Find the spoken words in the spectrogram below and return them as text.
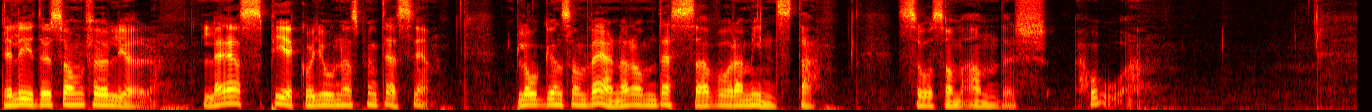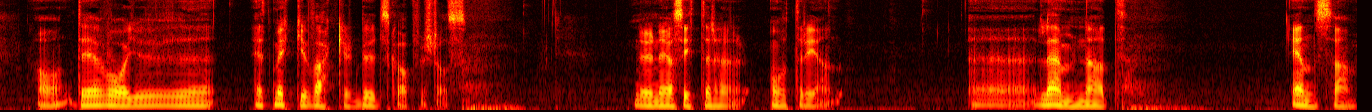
det lyder som följer. Läs pkjonas.se. Bloggen som värnar om dessa våra minsta. Så som Anders H. Ja, det var ju ett mycket vackert budskap förstås. Nu när jag sitter här återigen. Eh, lämnad. Ensam.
